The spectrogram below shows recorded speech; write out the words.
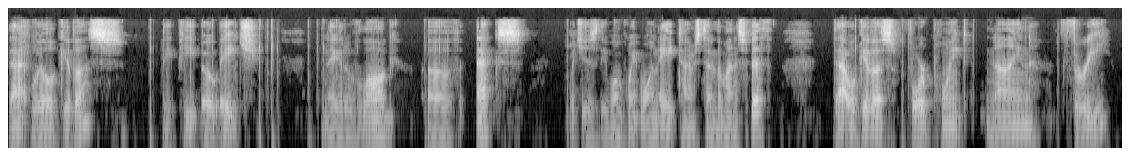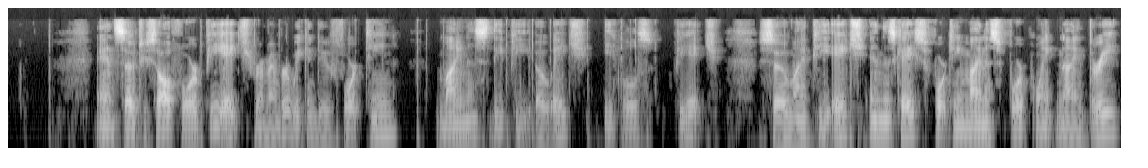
that will give us the POH, negative log of X which is the 1.18 times 10 to the minus fifth. That will give us 4.93. And so to solve for pH, remember we can do 14 minus the pOH equals pH. So my pH in this case, 14 minus 4.93,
